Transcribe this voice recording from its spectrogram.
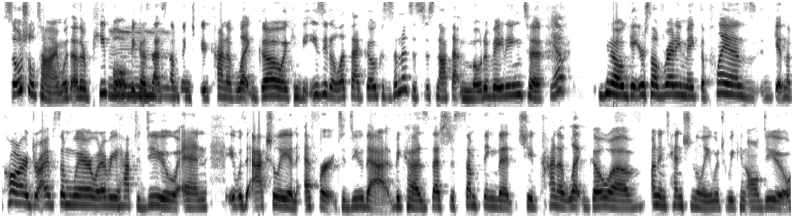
social time with other people mm. because that's mm. something she could kind of let go. It can be easy to let that go because sometimes it's just not that motivating to yep you know, get yourself ready, make the plans, get in the car, drive somewhere, whatever you have to do. And it was actually an effort to do that because that's just something that she'd kind of let go of unintentionally, which we can all do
